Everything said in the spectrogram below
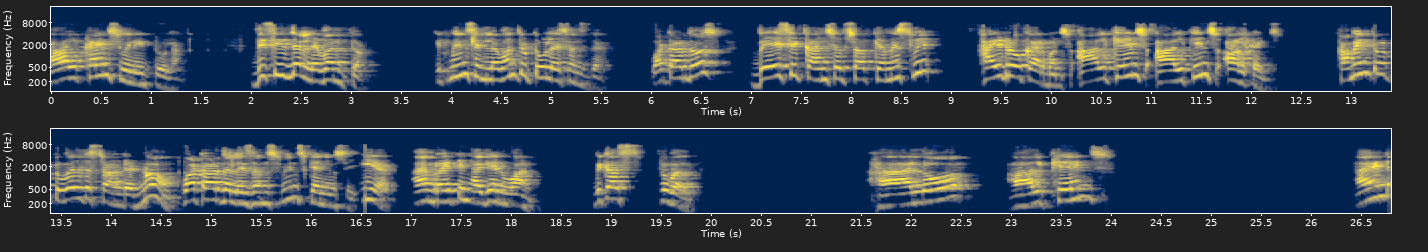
Alkynes we need to learn. This is the 11th it means in 11th two lessons there. What are those? Basic concepts of chemistry hydrocarbons. Alkanes alkenes alkynes coming to 12th standard no. What are the lessons? Means can you see? Here i am writing again one. Because 12 halo alkanes and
